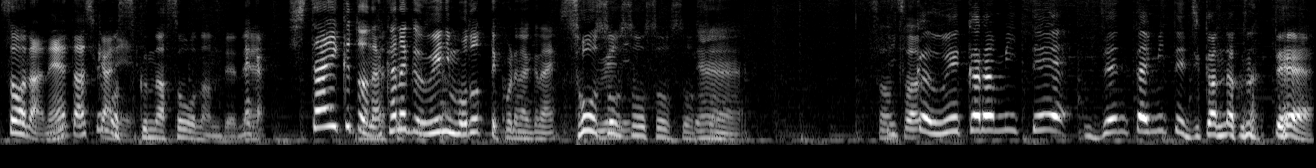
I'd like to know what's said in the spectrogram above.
そうだね確かに。少なそうなんでなんかね下行くとなかなか上に戻ってこれなくない？そうそうそううそうそうそう。うん。そう一そう。回上から見て全体見て時間なくなって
